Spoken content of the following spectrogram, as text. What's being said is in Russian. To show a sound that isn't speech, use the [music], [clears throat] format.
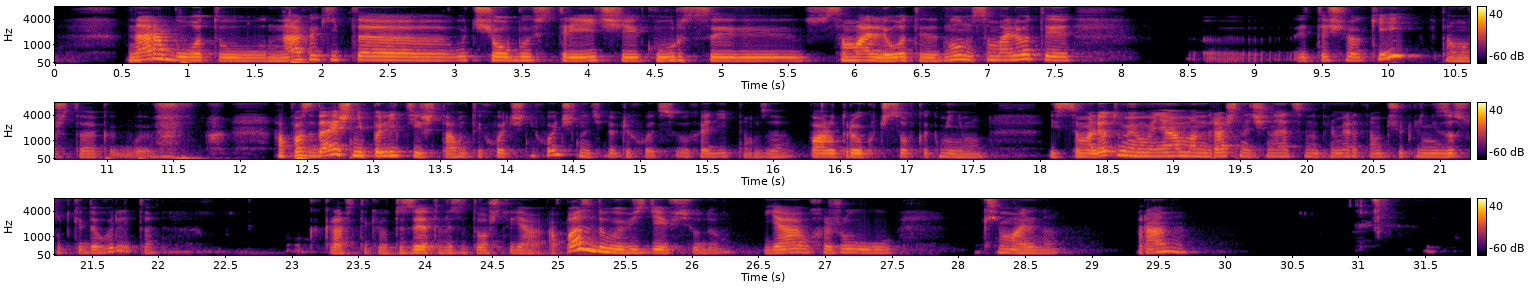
на работу, на какие-то учебы, встречи, курсы, самолеты. Ну, самолеты э, это еще окей, потому что как бы [laughs] опоздаешь, не полетишь. Там ты хочешь, не хочешь, но тебе приходится выходить там за пару-тройку часов как минимум. И с самолетами у меня мандраж начинается, например, там чуть ли не за сутки до вылета. Как раз-таки вот из-за этого, из-за того, что я опаздываю везде и всюду, я выхожу максимально рано,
